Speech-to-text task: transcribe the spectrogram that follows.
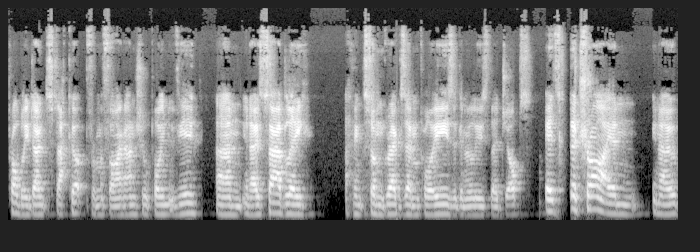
probably don't stack up from a financial point of view. And you know, sadly, I think some Greggs employees are going to lose their jobs. It's going to try and you know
